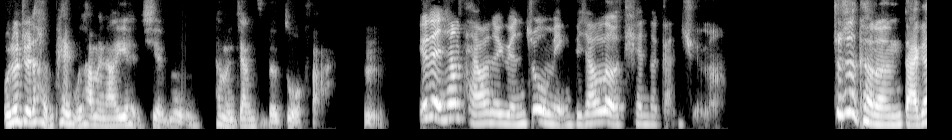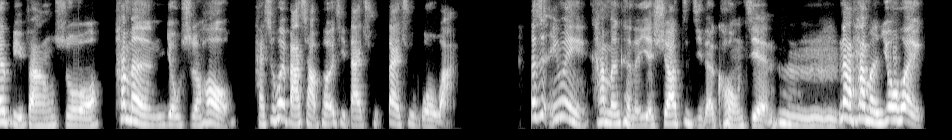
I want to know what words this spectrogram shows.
我就觉得很佩服他们，然后也很羡慕他们这样子的做法，嗯。有点像台湾的原住民比较乐天的感觉嘛？就是可能打个比方说，他们有时候还是会把小朋友一起带出带出国玩，但是因为他们可能也需要自己的空间，嗯嗯嗯，那他们又会，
